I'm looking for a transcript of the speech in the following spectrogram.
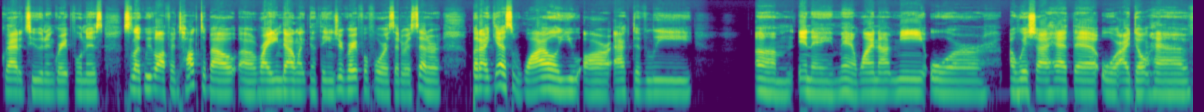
gratitude and gratefulness. So, like we've often talked about, uh, writing down like the things you're grateful for, et cetera, et cetera. But I guess while you are actively um, in a man, why not me? Or I wish I had that, or I don't have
